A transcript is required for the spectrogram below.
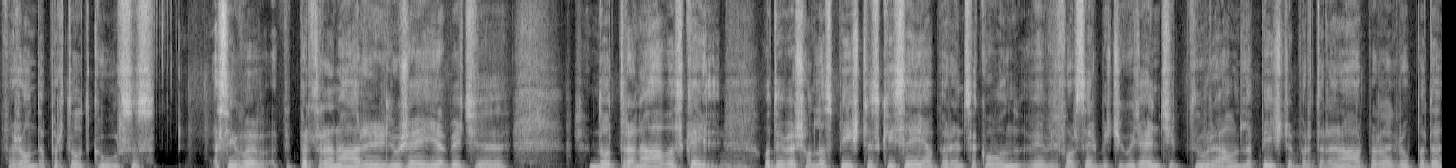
fahren da per tot Kurses. Also io per trenare, riuscei a bitte notrarna var skil. Och det var sådana pister skisserar per en sekund. Vi får serbiska gudenci tura och la pister per tränar per la gruppa de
